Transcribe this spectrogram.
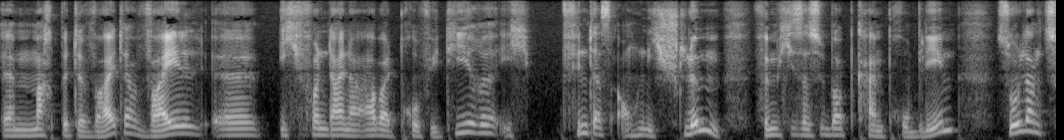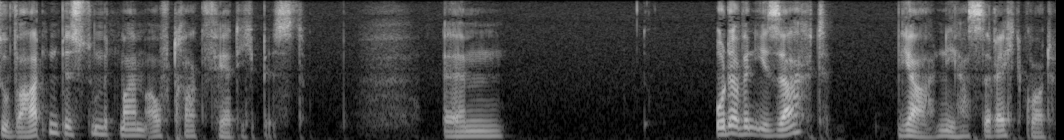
äh, mach bitte weiter, weil äh, ich von deiner Arbeit profitiere. Ich finde das auch nicht schlimm. Für mich ist das überhaupt kein Problem, so lange zu warten, bis du mit meinem Auftrag fertig bist. Ähm, oder wenn ihr sagt, ja, nee, hast du recht, Gott.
